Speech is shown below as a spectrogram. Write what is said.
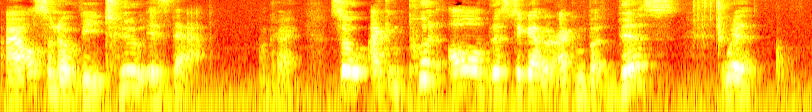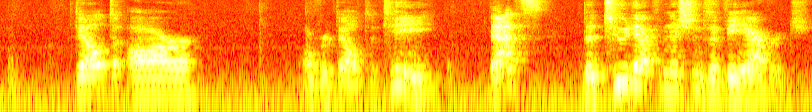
I also know V2 is that. Okay, so I can put all of this together. I can put this with delta R over delta T. That's the two definitions of V average.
